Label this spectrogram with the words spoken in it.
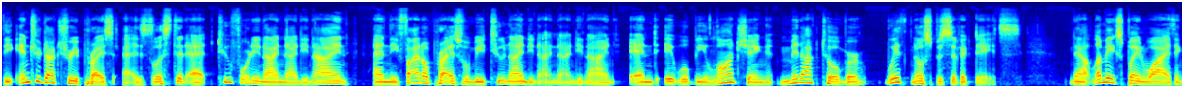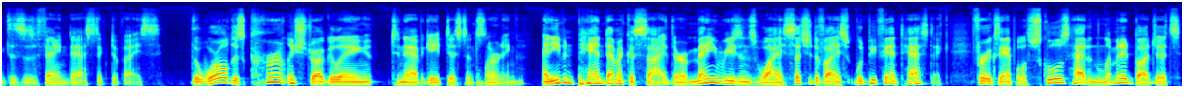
The introductory price is listed at $249.99 and the final price will be $299.99 and it will be launching mid-October with no specific dates. Now, let me explain why I think this is a fantastic device. The world is currently struggling to navigate distance learning. And even pandemic aside, there are many reasons why such a device would be fantastic. For example, if schools had unlimited budgets,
